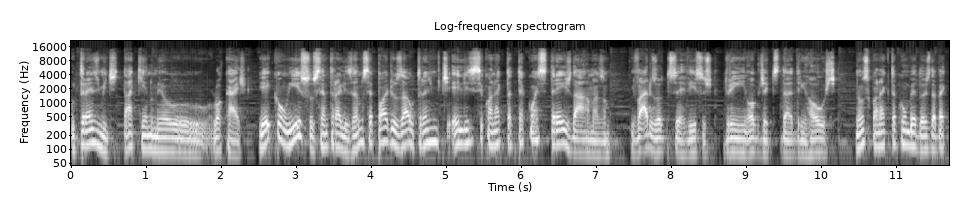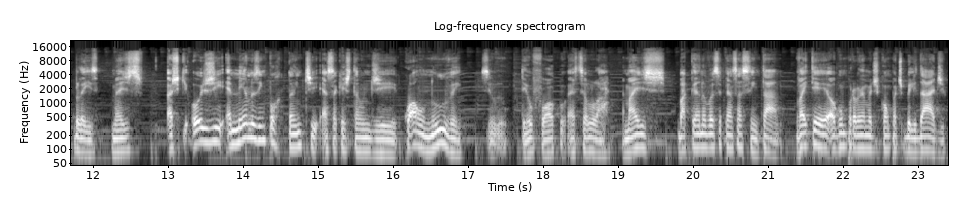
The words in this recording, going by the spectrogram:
O Transmit tá aqui no meu locais. E aí com isso, centralizando, você pode usar o Transmit, ele se conecta até com S3 da Amazon e vários outros serviços, Dream Objects da DreamHost, não se conecta com o B2 da Backblaze, mas acho que hoje é menos importante essa questão de qual nuvem se o teu foco é celular. É mais bacana você pensar assim, tá? Vai ter algum problema de compatibilidade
